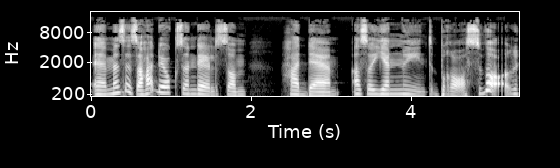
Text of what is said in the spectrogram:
Eh, men sen så hade jag också en del som hade alltså genuint bra svar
